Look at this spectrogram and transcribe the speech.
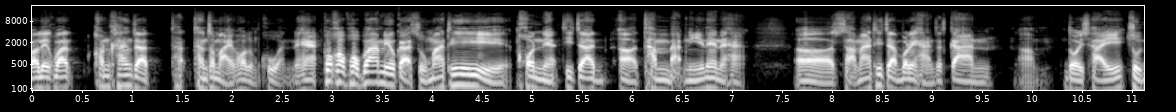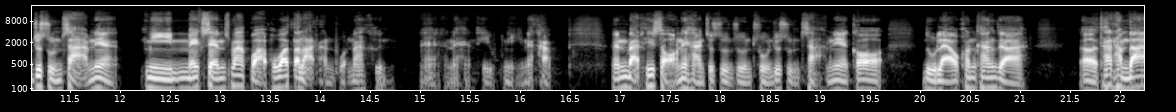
ก็เรียกว่า ค่อนข้างจะทันสมัยพอสมควรนะฮะพวกเขาพบว่ามีโอกาสสูงมากที่คนเนี่ยที่จะทำแบบนี้เนี่ยนะฮะสามารถที่จะบริหารจัดการโดยใช้ 0.03 เนี่ยมี make sense มากกว่าเพราะว่าตลาดผันผวนมากขึ้นนะฮะในยุคนี้นะครับนั้นแบบที่2เนี่ยหารจุด0.0.03เนี่ยก็ดูแล้วค่อนข้างจะเอ่อถ้าทำได้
